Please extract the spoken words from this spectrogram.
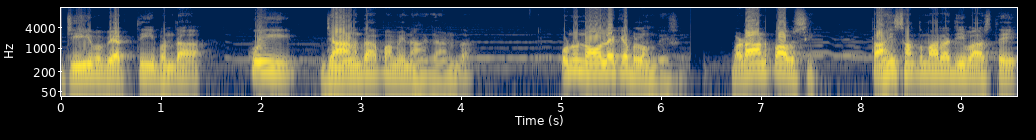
ਜੀਵ ਵਿਅਕਤੀ ਬੰਦਾ ਕੋਈ ਜਾਣਦਾ, ਭਾਵੇਂ ਨਾ ਜਾਣਦਾ, ਉਹਨੂੰ ਨਾਂ ਲੈ ਕੇ ਬੁਲਾਉਂਦੇ ਸੀ। ਬੜਾ ਅਨੁਭਵ ਸੀ। ਤਾਂ ਹੀ ਸੰਤ ਮਹਾਰਾਜ ਜੀ ਵਾਸਤੇ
